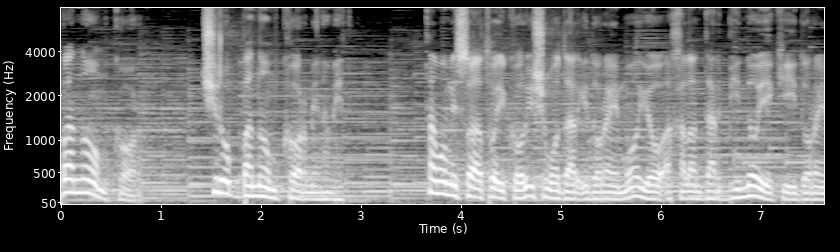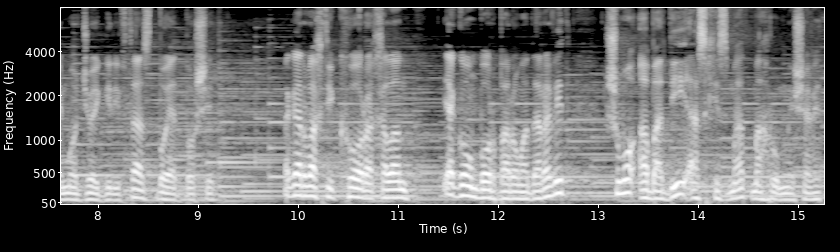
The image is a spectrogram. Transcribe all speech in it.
Ба ном кор. Чиро ба ном кор меномед? Тамоми соатҳои корӣ шумо дар идораи мо ё ақаллан дар биное ки идораи мо ҷой гирифтааст бояд бошед. Агар вақти кор ақаллан ягон бор баромада равед шумо абадӣ аз хизмат маҳрум мешавед.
